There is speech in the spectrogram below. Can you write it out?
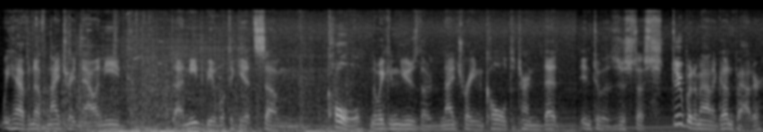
we have enough nitrate now. I need, I need to be able to get some coal. Then we can use the nitrate and coal to turn that into a, just a stupid amount of gunpowder.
